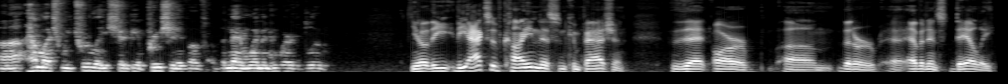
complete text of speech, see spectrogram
uh, how much we truly should be appreciative of, of, the men and women who wear the blue. You know, the, the acts of kindness and compassion that are um, that are uh, evidenced daily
